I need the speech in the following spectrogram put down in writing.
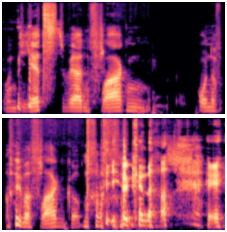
Und jetzt werden Fragen ohne über Fragen kommen. ja, genau. Hey,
